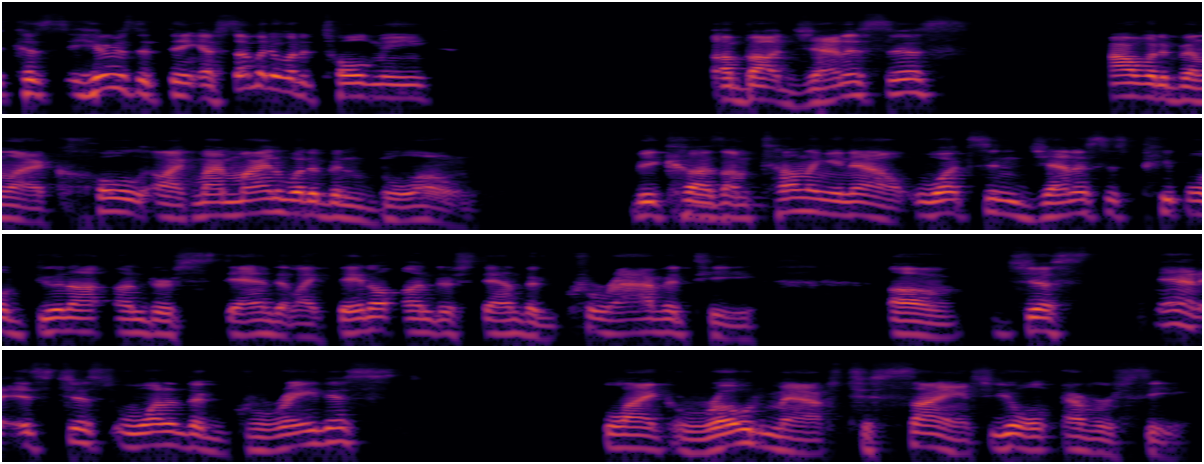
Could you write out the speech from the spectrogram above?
because here's the thing. If somebody would have told me about genesis i would have been like holy like my mind would have been blown because mm. I'm telling you now, what's in Genesis, people do not understand it. Like they don't understand the gravity of just, man, it's just one of the greatest like roadmaps to science you'll ever see.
